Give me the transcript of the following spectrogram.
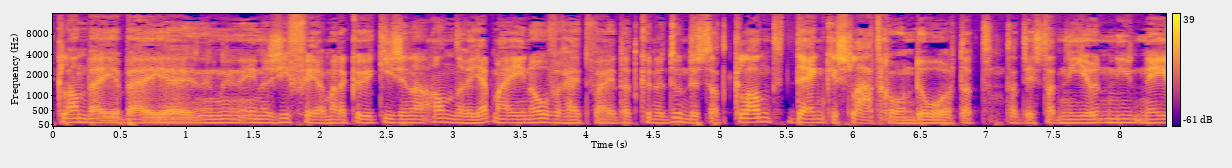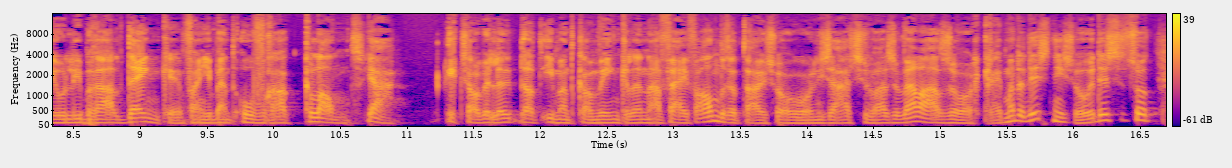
Klant ben je bij eh, een energiefirma. Dan kun je kiezen naar een andere. Je hebt maar één overheid waar je dat kunnen doen. Dus dat klantdenken slaat gewoon door. Dat, dat is dat neoliberale denken. Van je bent overal klant. Ja, ik zou willen dat iemand kan winkelen naar vijf andere thuisorganisaties waar ze wel aan zorg krijgen. Maar dat is niet zo. Het is een soort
